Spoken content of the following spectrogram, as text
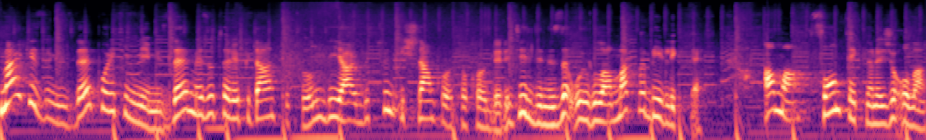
Merkezimizde, polikliniğimizde mezoterapiden tutun diğer bütün işlem protokolleri cildinize uygulanmakla birlikte. Ama son teknoloji olan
